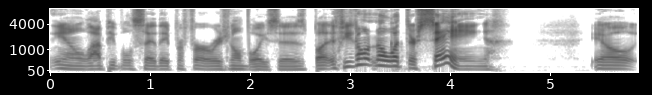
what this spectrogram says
you know, a lot of people say they prefer original voices, but if you don't know what they're saying, you know,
